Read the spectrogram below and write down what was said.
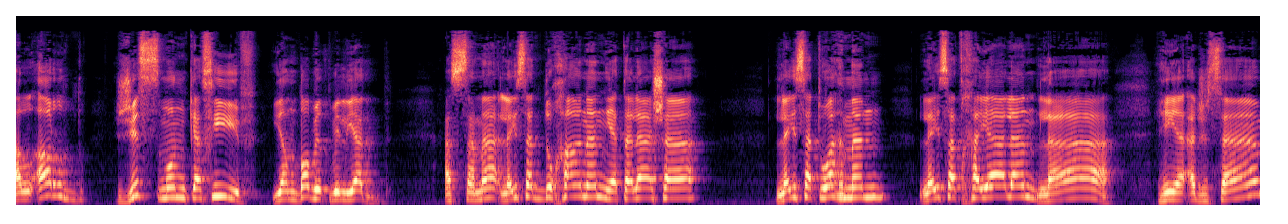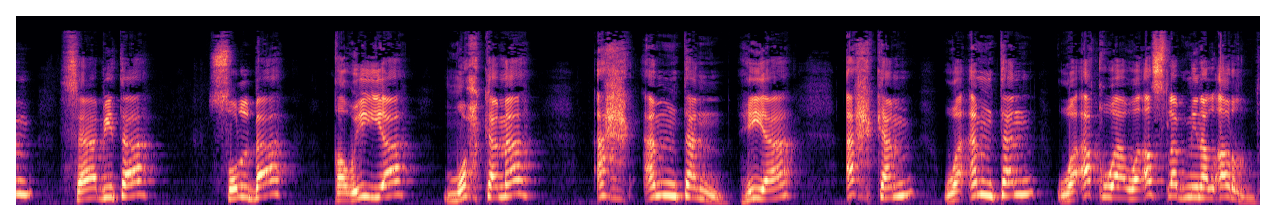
الأرض جسم كثيف ينضبط باليد. السماء ليست دخانا يتلاشى. ليست وهما ليست خيالا لا. هي أجسام ثابتة صلبة قوية محكمة أح أمتن هي أحكم وأمتن وأقوى وأصلب من الأرض.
